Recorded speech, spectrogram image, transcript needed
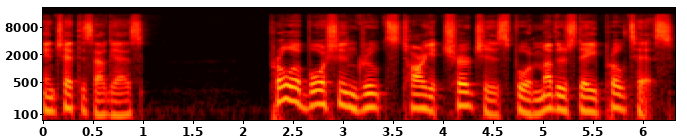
and check this out, guys. Pro abortion groups target churches for Mother's Day protests.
